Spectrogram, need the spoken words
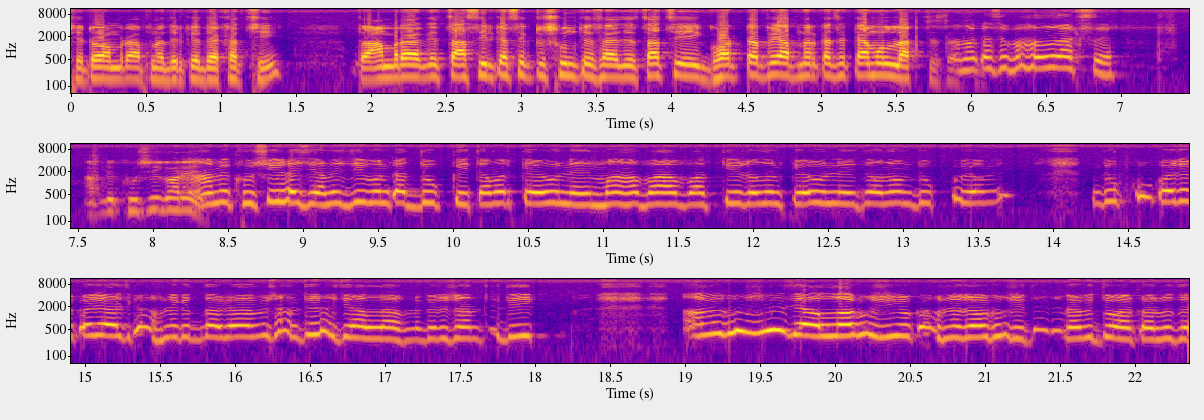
সেটাও আমরা আপনাদেরকে দেখাচ্ছি। তো আমরা আগে চাষির কাছে একটু শুনতে চাই যে চাচি এই ঘরটা পেয়ে আপনার কাছে কেমন লাগছে স্যার আমার কাছে ভালো লাগছে। আপনি খুশি ঘরে? আমি খুশি হয়েছি আমি জীবনকার দুঃখিত আমার কেউ নেই মা বাপ আত্মীয় স্বজন কেউ নেই জনম দুঃখ আমি দুঃখ করে করে আজকে আপনাকে দেখা আমি শান্তি হয়েছি আল্লাহ আপনাকে শান্তি দিক। আমি খুশি হয়েছি আল্লাহ খুশি হোক আপনারাও খুশি থাকেন। আমি দোয়া করব যে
